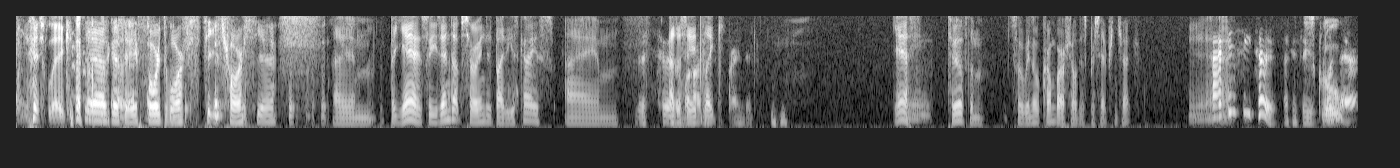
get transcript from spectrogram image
One in each leg. yeah, I was gonna say four dwarfs to each horse. Yeah. Um, but yeah, so you end up surrounded by these guys. Um, two. As I said, like- surrounded. yes, Mm. two of them. So we know Crumbar failed his perception check. yeah. I can see two. I can see Scroll. one there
